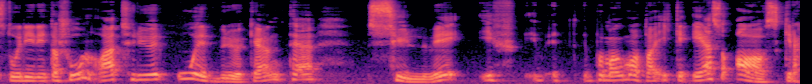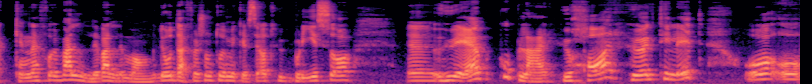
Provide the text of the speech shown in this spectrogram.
stor, irritasjon. Og jeg tror ordbruken til Sylvi på mange måter ikke er så avskrekkende for veldig veldig mange. Det er jo derfor som Tor Mikkel sier at hun blir så uh, Hun er populær. Hun har høy tillit. Og, og,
